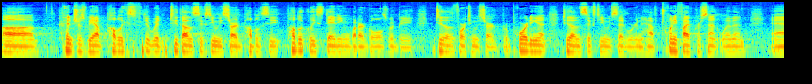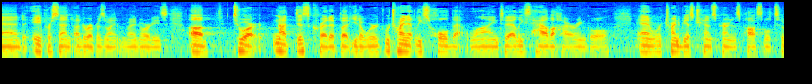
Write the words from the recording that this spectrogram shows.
uh, Pinterest, we have public, in 2016, we started publicly, publicly stating what our goals would be. In 2014, we started reporting it. 2016, we said we're going to have 25% women and 8% underrepresented minorities. Uh, to our, not discredit, but you know, we're, we're trying to at least hold that line, to at least have a hiring goal. And we're trying to be as transparent as possible to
